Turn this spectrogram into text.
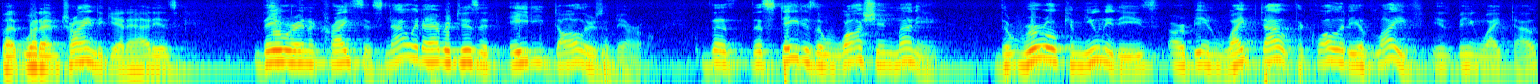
But what I'm trying to get at is they were in a crisis. Now it averages at $80 a barrel. The, the state is awash in money. The rural communities are being wiped out. The quality of life is being wiped out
